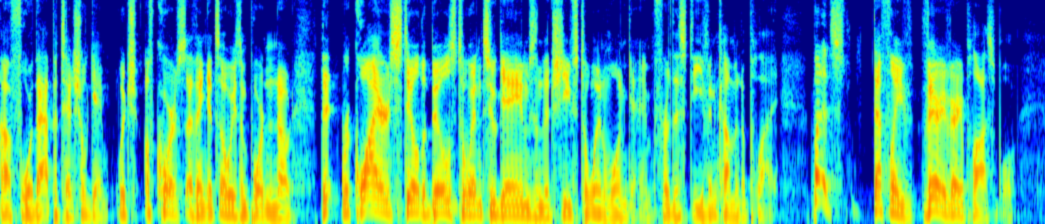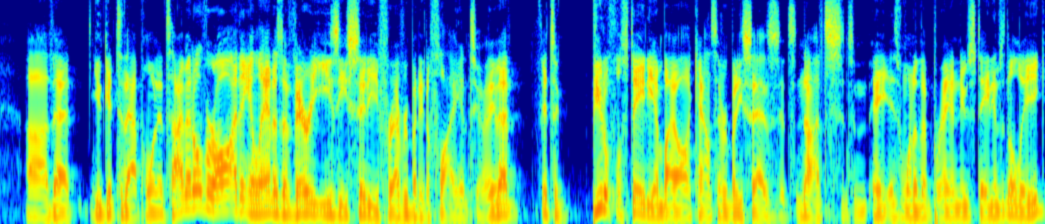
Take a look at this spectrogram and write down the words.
uh, for that potential game. Which, of course, I think it's always important to note that requires still the Bills to win two games and the Chiefs to win one game for this to even come into play. But it's definitely very, very plausible. Uh, that you get to that point in time, and overall, I think Atlanta's a very easy city for everybody to fly into. I think that it's a beautiful stadium by all accounts. Everybody says it's nuts. It's is one of the brand new stadiums in the league,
